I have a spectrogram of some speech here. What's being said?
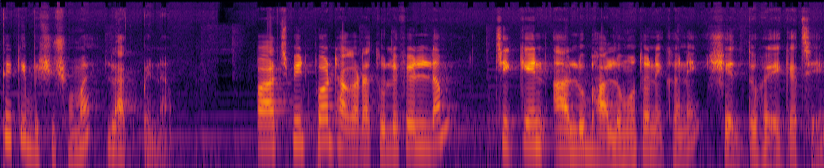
থেকে বেশি সময় লাগবে না। পাঁচ মিনিট পর ঢাকাটা তুলে ফেললাম। চিকেন, আলু ভালো মতন এখানে সেদ্ধ হয়ে গেছে।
